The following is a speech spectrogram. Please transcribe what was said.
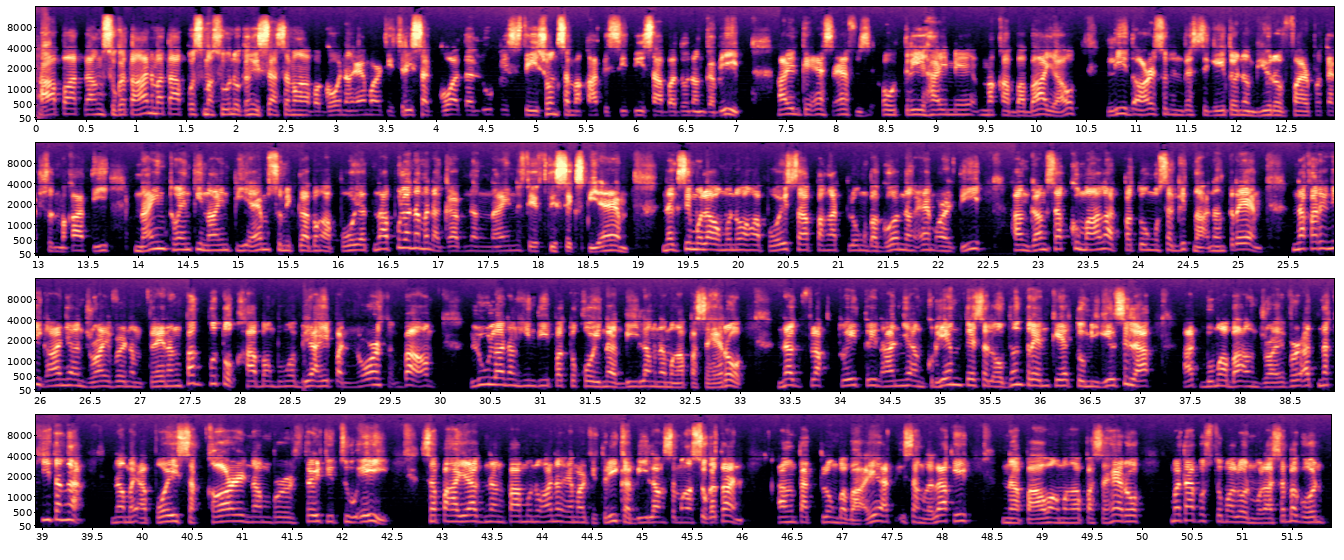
Apat ang sugatan matapos masunog ang isa sa mga bago ng MRT3 sa Guadalupe Station sa Makati City Sabado ng gabi. Ayon kay SF03 Jaime Makababayaw, lead arson investigator ng Bureau of Fire Protection Makati, 9.29pm sumiklab ang apoy at napula naman agad ng 9.56pm. Nagsimula umuno ang apoy sa pangatlong bagon ng MRT hanggang sa kumalat patungo sa gitna ng tren. Nakarinig anya ang driver ng tren ng pagputok habang bumabiyahe pa northbound lula ng hindi patukoy na bilang ng mga pasahero. Nag-fluctuate rin anya ang kuryente sa loob ng tren kaya tumigil sila at bumaba ang driver at nakita nga na may apoy sa car number 32A. Sa pahayag ng pamunuan ng MRT3 kabilang sa mga sugatan ang tatlong babae at isang lalaki na pawang mga pasahero matapos tumalon mula sa bagon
